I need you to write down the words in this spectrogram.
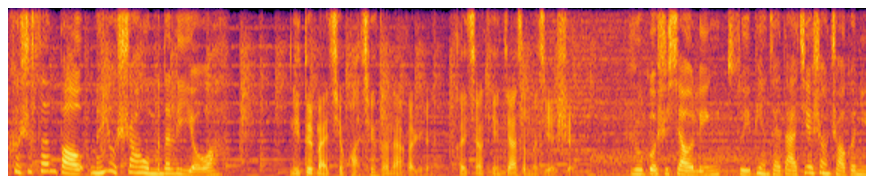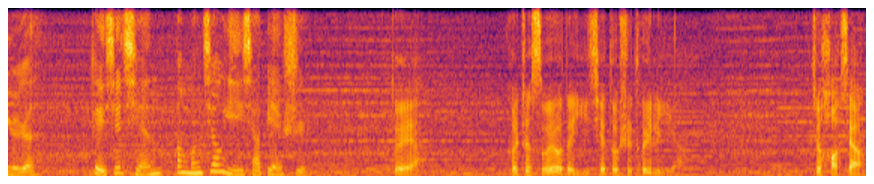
可是三宝没有杀我们的理由啊。你对买氰化清的那个人很像田家，怎么解释？如果是小玲随便在大街上找个女人，给些钱帮忙交易一下便是。对呀，可这所有的一切都是推理呀。就好像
